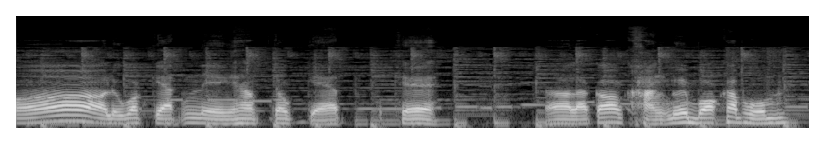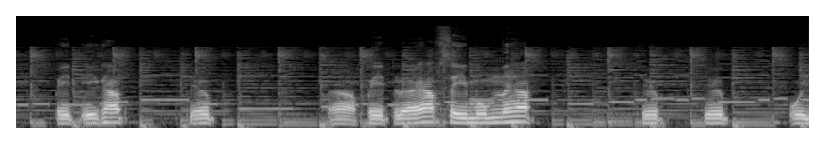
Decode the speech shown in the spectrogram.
อ๋อหรือว่าแก๊สนั่นเองนะครับ เจ้าแก๊สโอเคอ่าแล้วก็ขังด้วยบล็อกครับผม ปิดอีกครับจึบ อ่าปิดเลยครับสี่มุมนะครับจึบจึบอุ้ย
